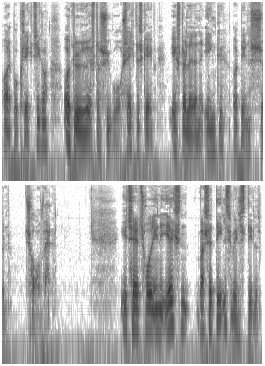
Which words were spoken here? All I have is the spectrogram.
og apoplektiker og døde efter syv års ægteskab, efterladende enke og dennes søn, Torvald. Etatsrådinde Eriksen var særdeles velstillet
